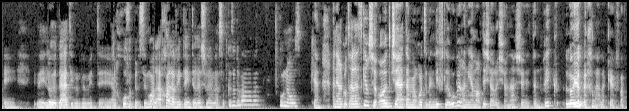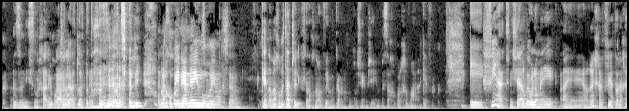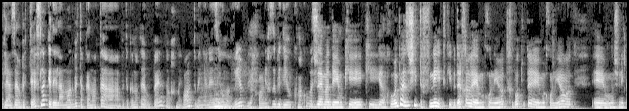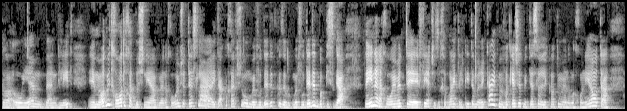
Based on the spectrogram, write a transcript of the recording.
לא יודעת אם הם באמת הלכו ופרסמו, אני לא יכולה להבין את האינטרס שלהם לעשות כזה דבר, אבל who knows. כן. אני רק רוצה להזכיר שעוד כשהיה את המרוץ בין ליפט לאובר, אני אמרתי שהראשונה שתנפיק לא ילך לה על הכיפאק. אז אני שמחה לראות שלאט לאט התחזיות שלי. אנחנו בענייני הימורים עכשיו. כן, אבל אנחנו בצד של ליפט, אנחנו אוהבים אותם, אנחנו חושבים שהיא בסך הכל חברה על הכיפאק. פיאט, נשאר בעולמי הרכב, פיאט הולכת להיעזר בטסלה כדי לעמוד בתקנות, ה, בתקנות האירופאיות המחמירות בענייני זיהום אוויר. נכון. איך זה בדיוק, מה קורה זה שם? זה מדהים, כי, כי אנחנו רואים פה איזושהי תפנית, כי בדרך כלל מכוניות, חברות מכוניות, מה שנקרא OEM באנגלית, מאוד מתחרות אחת בשנייה, ואנחנו רואים שטסלה הייתה ככה איפשהו מבודדת כזה, מבודדת בפסגה, והנה אנחנו רואים את פיאט, שזו חברה איטלקית אמריקאית, מבקשת מטסלה לקנות ממנה מכוניות,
